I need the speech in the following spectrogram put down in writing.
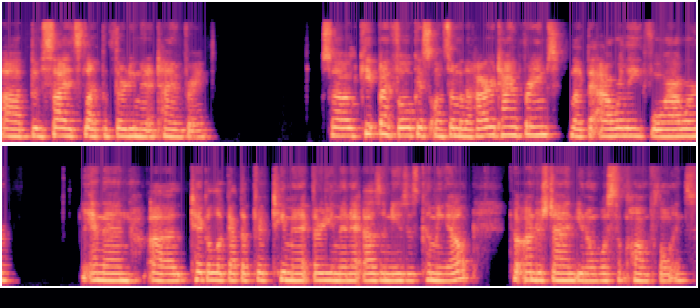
uh, besides like the 30 minute time frame. So I'll keep my focus on some of the higher time frames, like the hourly, four hour, and then uh, take a look at the 15 minute, 30 minute as the news is coming out to understand, you know, what's the confluence.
